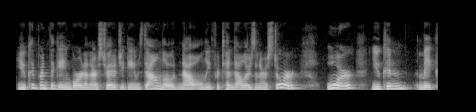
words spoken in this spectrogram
You can print the game board on our Strategy Games download, now only for $10 in our store, or you can make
